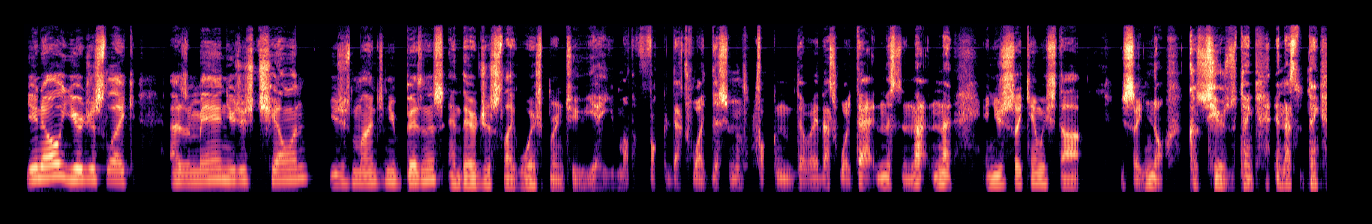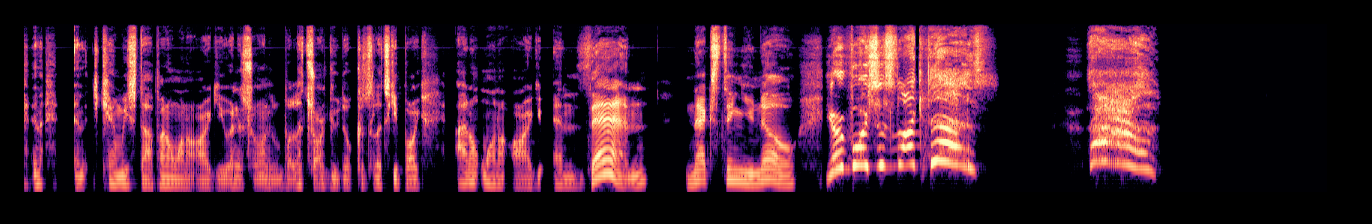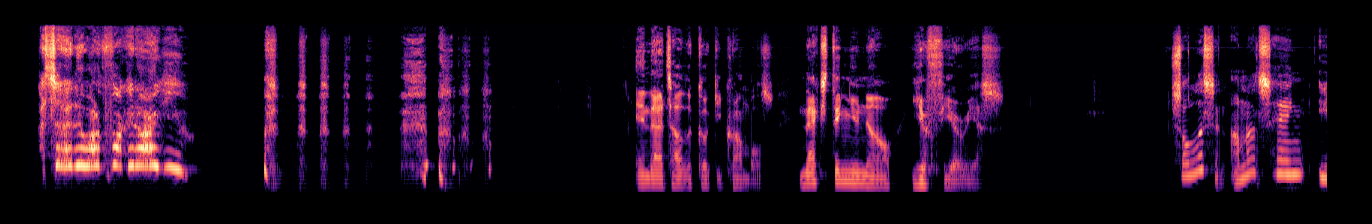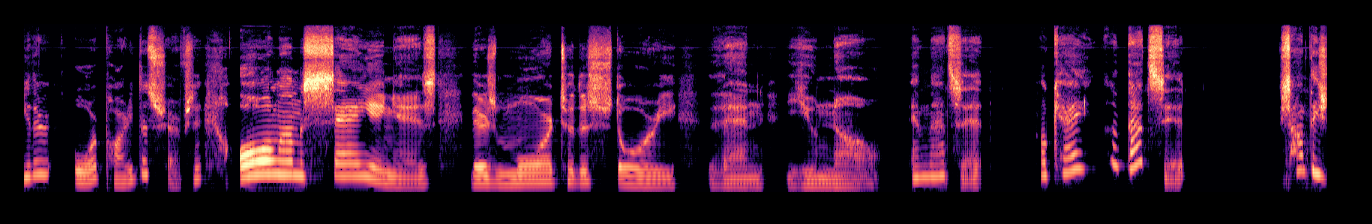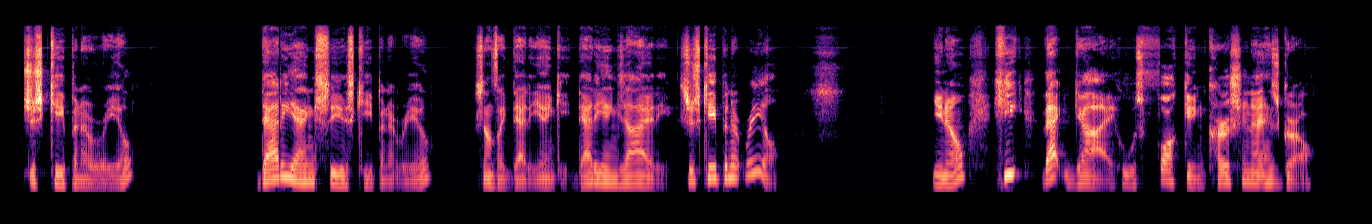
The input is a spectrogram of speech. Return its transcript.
You know, you're just like, as a man, you're just chilling, you're just minding your business, and they're just like whispering to you, yeah, you motherfucker, that's why this and fucking that way, that's why that and this and that and that. And you're just like, can we stop? You say, no, because here's the thing, and that's the thing, and and can we stop? I don't want to argue. And it's on, but let's argue though, because let's keep arguing. I don't want to argue. And then next thing you know, your voice is like this. Ah! I said I didn't want to fucking argue. and that's how the cookie crumbles. Next thing you know, you're furious. So listen, I'm not saying either or party deserves it. All I'm saying is there's more to the story than you know. And that's it. Okay? That's it. Shanti's just keeping it real. Daddy Yankee is keeping it real. Sounds like Daddy Yankee. Daddy Anxiety. He's just keeping it real. You know, he that guy who was fucking cursing at his girl,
